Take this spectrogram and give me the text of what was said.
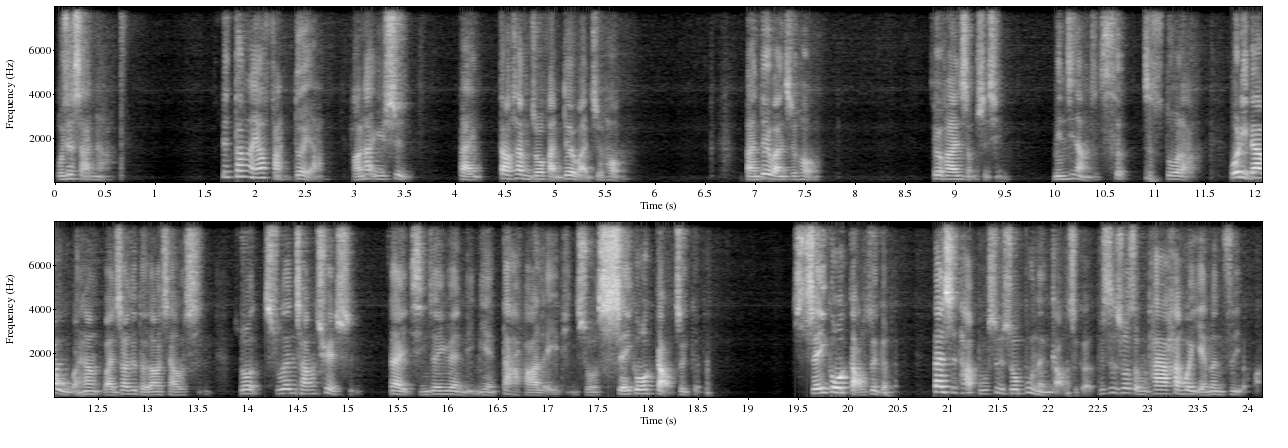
我就删了。这当然要反对啊。好，那于是反到上周反对完之后，反对完之后，就发生什么事情？民进党就撤就说了，我礼拜五晚上晚上就得到消息。说苏贞昌确实在行政院里面大发雷霆，说谁给我搞这个？谁给我搞这个？但是他不是说不能搞这个，不是说什么他要捍卫言论自由啊？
